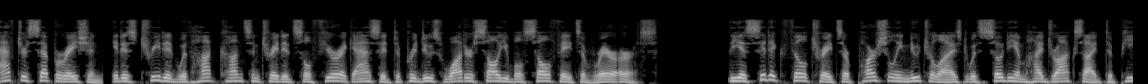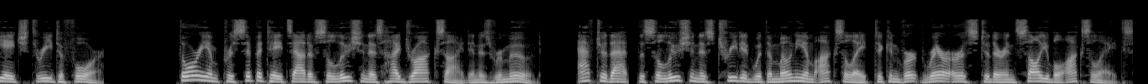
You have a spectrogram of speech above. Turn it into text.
After separation, it is treated with hot concentrated sulfuric acid to produce water-soluble sulfates of rare earths. The acidic filtrates are partially neutralized with sodium hydroxide to pH 3 to 4. Thorium precipitates out of solution as hydroxide and is removed. After that, the solution is treated with ammonium oxalate to convert rare earths to their insoluble oxalates.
